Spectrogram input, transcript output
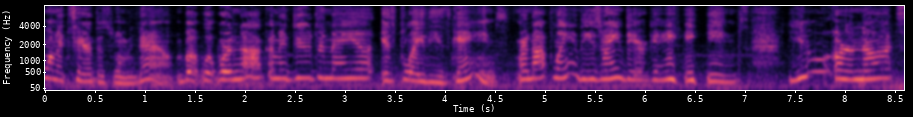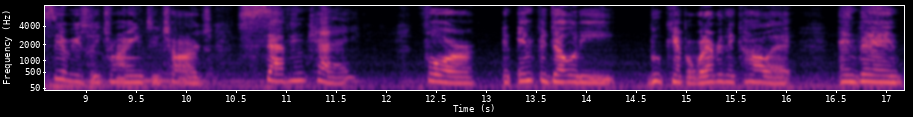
want to tear this woman down. But what we're not going to do, Da'Naia, is play these games. We're not playing these reindeer games. You are not seriously trying to charge 7K for an infidelity boot camp or whatever they call it. And then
